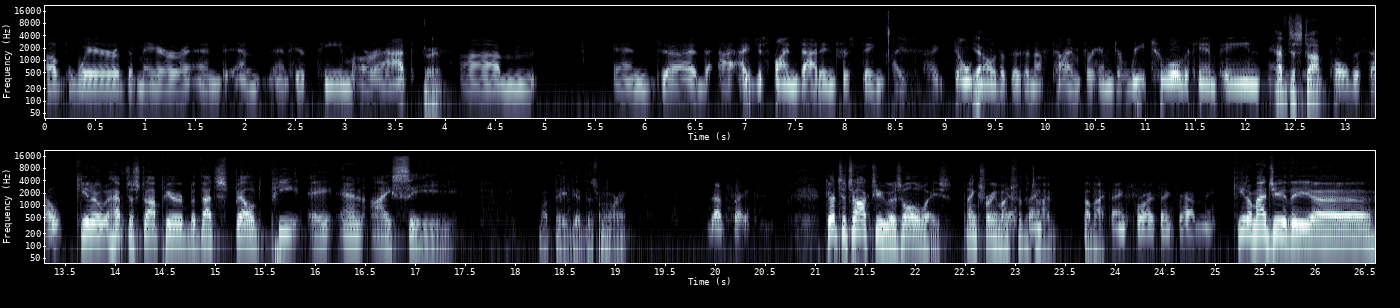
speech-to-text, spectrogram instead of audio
of where the mayor and and and his team are at. Right. Um, and uh, I, I, just find that interesting. I, I don't yep. know that there's enough time for him to retool the campaign. have to stop. Pull this out. Quito, have to stop here, but that's spelled P A N I C. What they did this morning. That's right. Good to talk to you as always. Thanks very much for the thanks, time. Bye bye. Thanks, Roy. Thanks for having me. Quito Maggi, the uh,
